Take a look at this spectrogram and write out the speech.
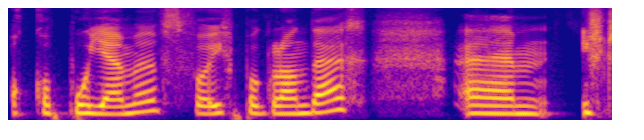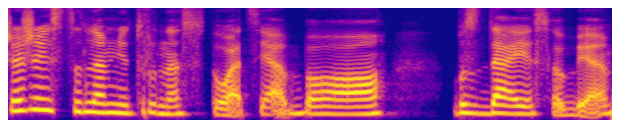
okopujemy w swoich poglądach. I szczerze jest to dla mnie trudna sytuacja, bo bo zdaję sobie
